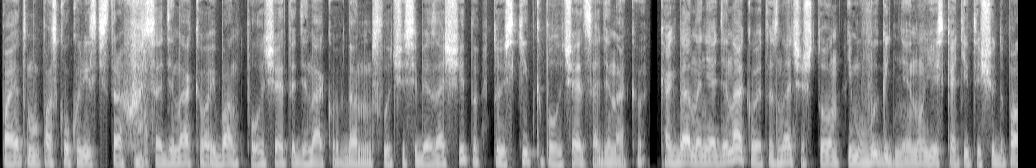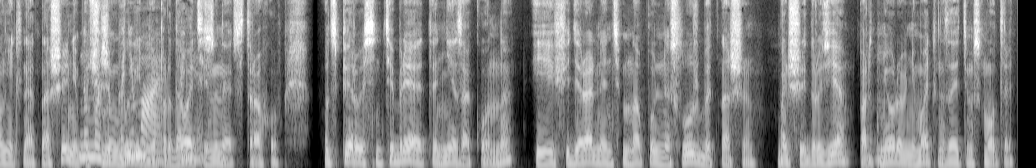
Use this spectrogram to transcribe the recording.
Поэтому, поскольку риски страхуются одинаково, и банк получает одинаково в данном случае себе защиту, то есть скидка получается одинаковая. Когда она не одинаковая, это значит, что он, ему выгоднее, ну, есть какие-то еще дополнительные отношения, Но ну, почему ему выгоднее продавать конечно. именно эту страховку. Вот с 1 сентября это незаконно, и Федеральная антимонопольная служба, это наши большие друзья, партнеры внимательно за этим смотрят.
